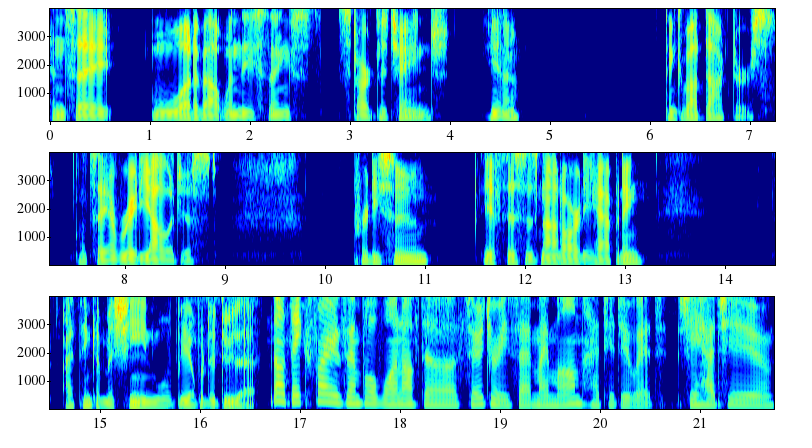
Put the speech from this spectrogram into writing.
and say, what about when these things start to change? You know? Think about doctors. Let's say a radiologist. Pretty soon, if this is not already happening, I think a machine will be able to do that. No, take for example one of the surgeries that my mom had to do it. She had to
